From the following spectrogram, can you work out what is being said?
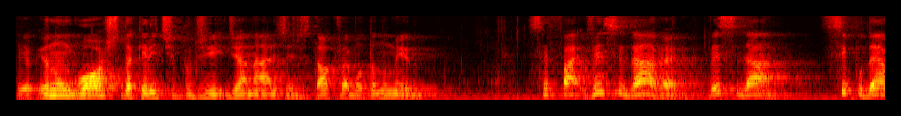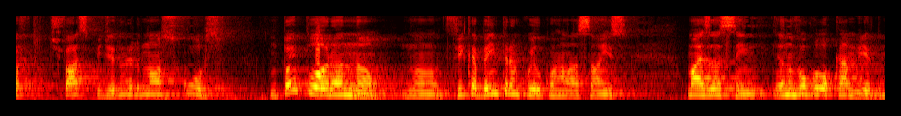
eu, eu, não gosto daquele tipo de, de análise digital que vai botando medo. Você faz, vê se dá, velho, vê se dá. Se puder, eu te faço pedido no nosso curso. Não estou implorando, não. não. Fica bem tranquilo com relação a isso. Mas assim, eu não vou colocar medo.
